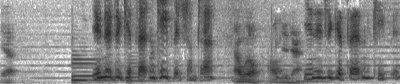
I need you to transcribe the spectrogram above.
Yeah. You need to get that and keep it sometime. I will. I'll do that. You need to get that and keep it.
